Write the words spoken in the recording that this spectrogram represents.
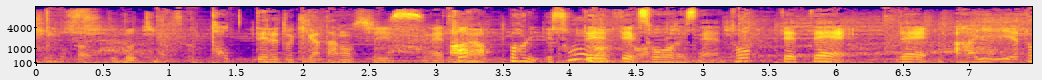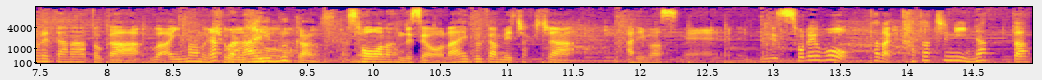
しいのかってどっちなんですか？撮ってる時が楽しいですね。あやっぱり。えそう撮っててなんですか？そうですね。撮っててであいい絵撮れたなとかうわ今のや表情。っぱライブ感ですかね。そうなんですよ。ライブ感めちゃくちゃありますねでそれをただ形になった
